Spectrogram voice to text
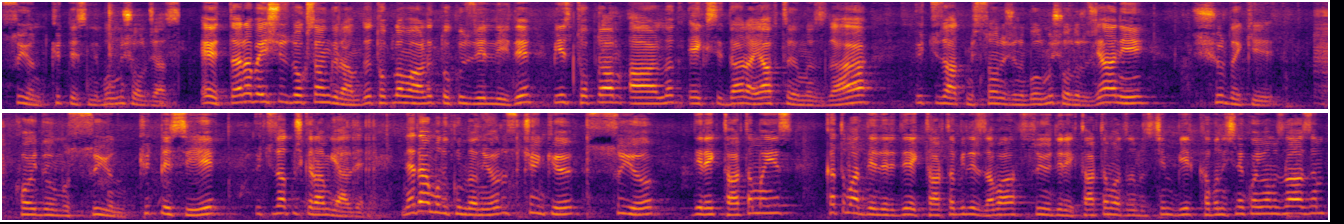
suyun kütlesini bulmuş olacağız. Evet dara 590 gramdı. Toplam ağırlık 950 idi. Biz toplam ağırlık eksi dara yaptığımızda 360 sonucunu bulmuş oluruz. Yani şuradaki koyduğumuz suyun kütlesi 360 gram geldi. Neden bunu kullanıyoruz? Çünkü suyu direkt tartamayız. Katı maddeleri direkt tartabiliriz ama suyu direkt tartamadığımız için bir kabın içine koymamız lazım.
